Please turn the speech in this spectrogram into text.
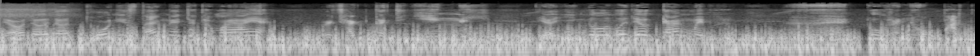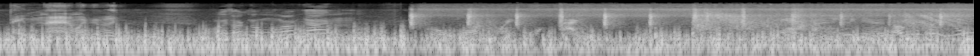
เดี๋ยวเดี๋ยวเดี๋ยวเดี๋ยวโทนี่สแต็กเนี่ยจะทำอะไรอะก็ฉันก็จะยิงไง ดี๋ยวยิงโดนว่าเดียวกันไม่เพื่อเออลูกกระโนปักเต็มหน้ามาเลยโอ้ยฉันก็มองกันโอ้โหหน่อยหัวใจแย่ตายเนี่ยเราไม่รู้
